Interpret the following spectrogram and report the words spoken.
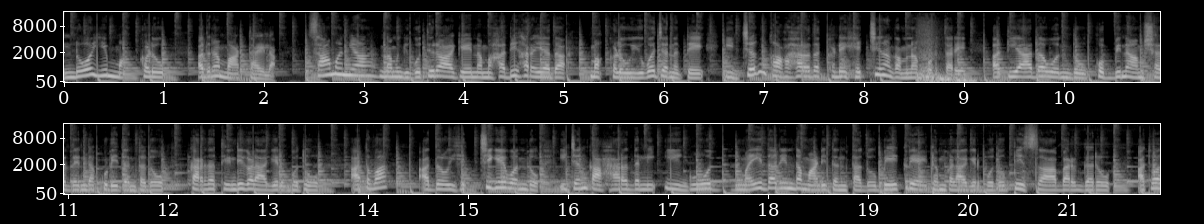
ಎಲ್ಲೋ ಈ ಮಕ್ಕಳು ಅದನ್ನ ಮಾಡ್ತಾ ಇಲ್ಲ. ಸಾಮಾನ್ಯ ನಮಗೆ ಗೊತ್ತಿರೋ ಹಾಗೆ ನಮ್ಮ ಹದಿಹರೆಯದ ಮಕ್ಕಳು ಯುವ ಜನತೆ ಈ ಜಂಕ್ ಆಹಾರದ ಕಡೆ ಹೆಚ್ಚಿನ ಗಮನ ಕೊಡ್ತಾರೆ. ಅತಿಯಾದ ಒಂದು ಕೊಬ್ಬಿನ ಅಂಶದಿಂದ ಕುಡಿದಂಥದ್ದು ಕರದ ತಿಂಡಿಗಳಾಗಿರ್ಬೋದು ಅಥವಾ ಅದು ಹೆಚ್ಚಿಗೆ ಒಂದು ಈ ಜಂಕ್ ಆಹಾರದಲ್ಲಿ ಈ ಗೋದ್ ಮೈದಾದಿಂದ ಮಾಡಿದಂಥದ್ದು ಬೇಕರಿ ಐಟಮ್ಗಳಾಗಿರ್ಬೋದು ಪಿಜ್ಜಾ, ಬರ್ಗರು ಅಥವಾ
